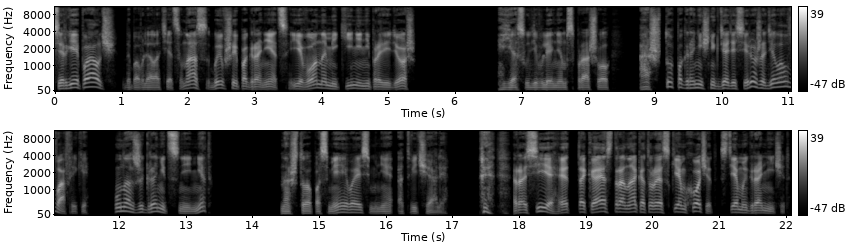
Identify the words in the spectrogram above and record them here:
«Сергей Павлович», — добавлял отец, — «у нас бывший погранец, его на Микине не проведешь». Я с удивлением спрашивал, а что пограничник дядя Сережа делал в Африке? У нас же границ с ней нет. На что, посмеиваясь, мне отвечали. «Россия — это такая страна, которая с кем хочет, с тем и граничит».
